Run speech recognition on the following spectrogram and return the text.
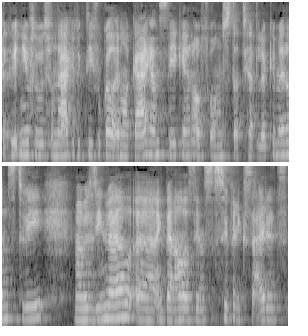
Ik weet niet of we het vandaag effectief ook al in elkaar gaan steken of ons dat gaat lukken met ons twee. Maar we zien wel. Eh, ik ben alleszins super excited.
